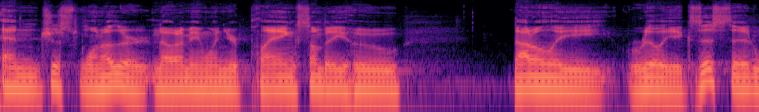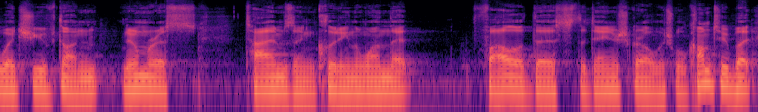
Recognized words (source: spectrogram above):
And just one other note, I mean, when you're playing somebody who not only really existed, which you've done numerous times, including the one that followed this, the Danish Girl, which we'll come to, but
